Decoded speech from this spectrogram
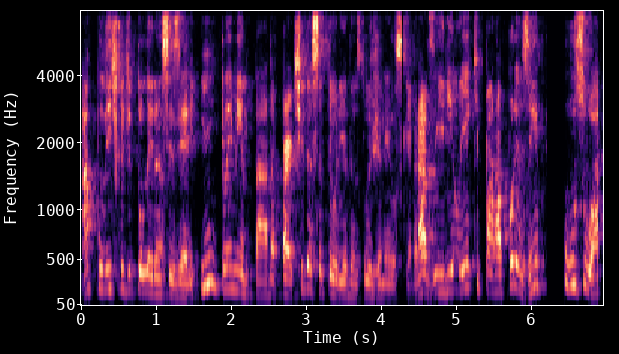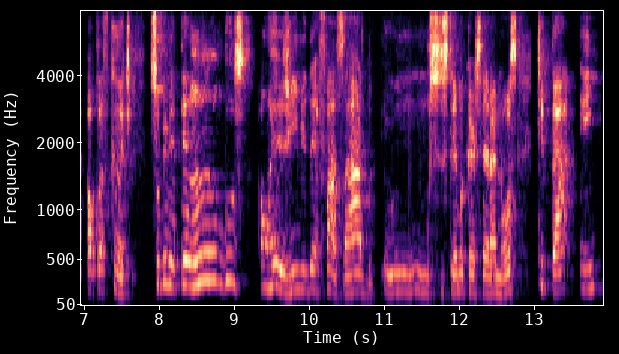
a política de tolerância zero implementada a partir dessa teoria das duas janelas quebradas iriam equiparar, por exemplo, o usuário ao traficante, submeter ambos a um regime defasado, um, um sistema carcerário nosso que está em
